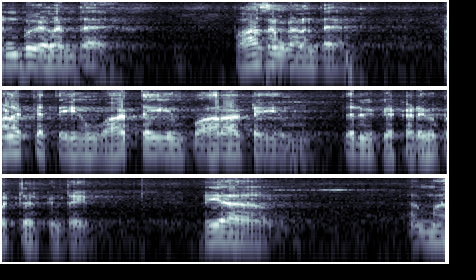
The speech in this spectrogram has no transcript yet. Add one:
அன்பு கலந்த பாசம் கலந்த வணக்கத்தையும் வாழ்த்தையும் பாராட்டையும் தெரிவிக்க கடமைப்பட்டிருக்கின்றேன். ஐயா நம்ம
